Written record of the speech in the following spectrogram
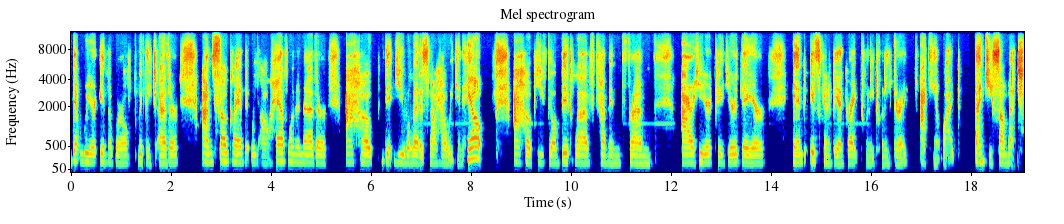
that we're in the world with each other. I'm so glad that we all have one another. I hope that you will let us know how we can help I hope you feel big love coming from our here to your there. And it's going to be a great 2023. I can't wait. Thank you so much.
